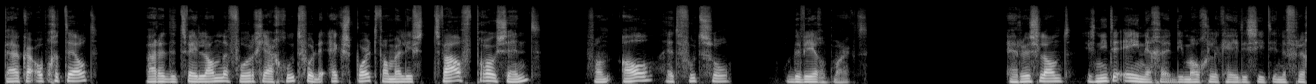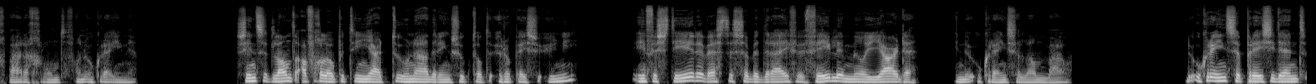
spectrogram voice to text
Bij elkaar opgeteld waren de twee landen vorig jaar goed voor de export van maar liefst 12% van al het voedsel op de wereldmarkt. En Rusland is niet de enige die mogelijkheden ziet in de vruchtbare grond van Oekraïne. Sinds het land afgelopen tien jaar toenadering zoekt tot de Europese Unie, investeren westerse bedrijven vele miljarden in de Oekraïnse landbouw. De Oekraïense president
